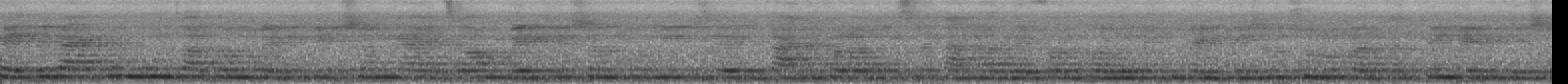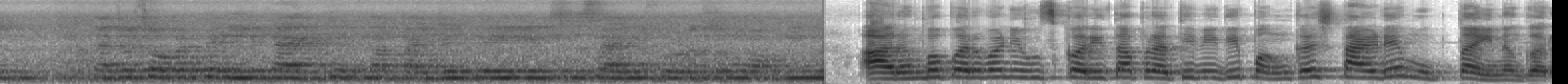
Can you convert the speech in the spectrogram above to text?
हेल्दी डाएटने होऊन जातं मेडिटेशन घ्यायचं. मेडिटेशन तुम्ही जे गायनकोलॉजिस्ट आहे त्यांना रेफर करून एक मेडिटेशन सुरू करतात ते मेडिटेशन त्याच्यासोबत हेल्दी डाएट घेतला पाहिजे ते एक्सरसाइज थोडंसं वॉकिंग आरंभ पर्व न्यूज करिता प्रतिनिधी पंकज तायडे मुक्ताईनगर.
